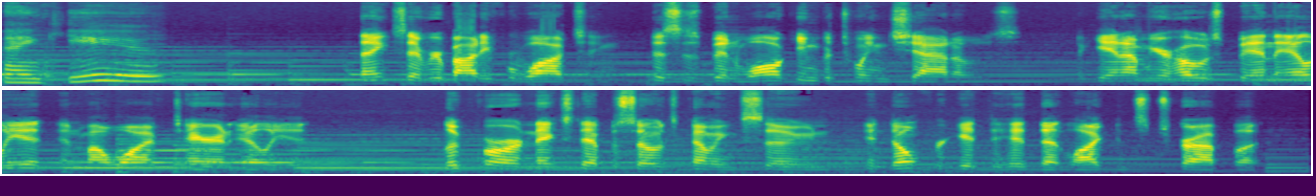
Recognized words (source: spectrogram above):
Thank you. Thanks everybody for watching. This has been Walking Between Shadows. Again, I'm your host Ben Elliott and my wife Taryn Elliott. Look for our next episodes coming soon, and don't forget to hit that like and subscribe button.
